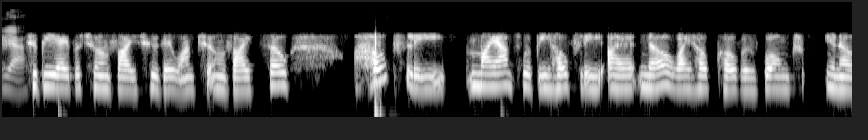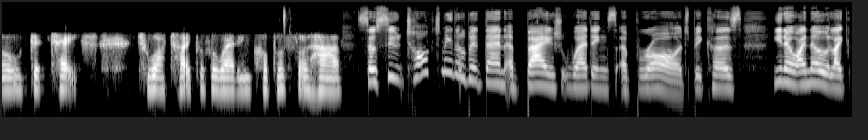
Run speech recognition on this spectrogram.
yeah. to be able to invite who they want to invite. So hopefully, my answer would be hopefully, I no, I hope COVID won't, you know, dictate to what type of a wedding couples will have. So, Sue, talk to me a little bit then about weddings abroad because, you know, I know like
